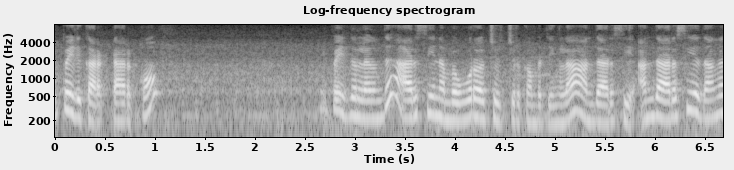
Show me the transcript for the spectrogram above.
இப்போ இது கரெக்டாக இருக்கும். இப்போ இதில் வந்து அரிசியை நம்ம ஊற வச்சு வச்சுருக்கோம் பார்த்தீங்களா அந்த அரிசி. அந்த அரிசியை தாங்க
